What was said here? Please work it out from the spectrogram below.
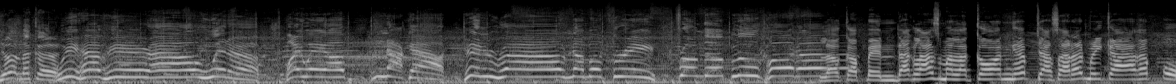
เยอะเหลือเกิน We have here our winner by way of knockout in round number three from the blue corner. แล้วก็เป็นดักลาสมาลากอนครับ จากสหรัฐอเมริกาครับ โอ้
